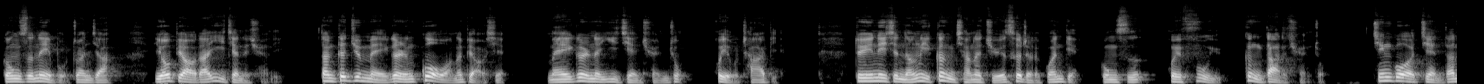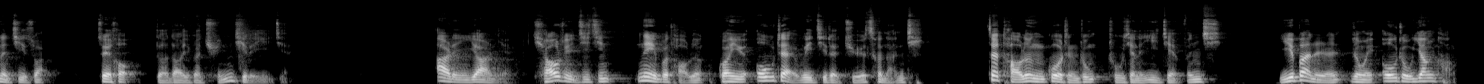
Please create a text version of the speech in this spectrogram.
公司内部专家有表达意见的权利，但根据每个人过往的表现，每个人的意见权重会有差别。对于那些能力更强的决策者的观点，公司会赋予。更大的权重，经过简单的计算，最后得到一个群体的意见。二零一二年，桥水基金内部讨论关于欧债危机的决策难题，在讨论过程中出现了意见分歧。一半的人认为欧洲央行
